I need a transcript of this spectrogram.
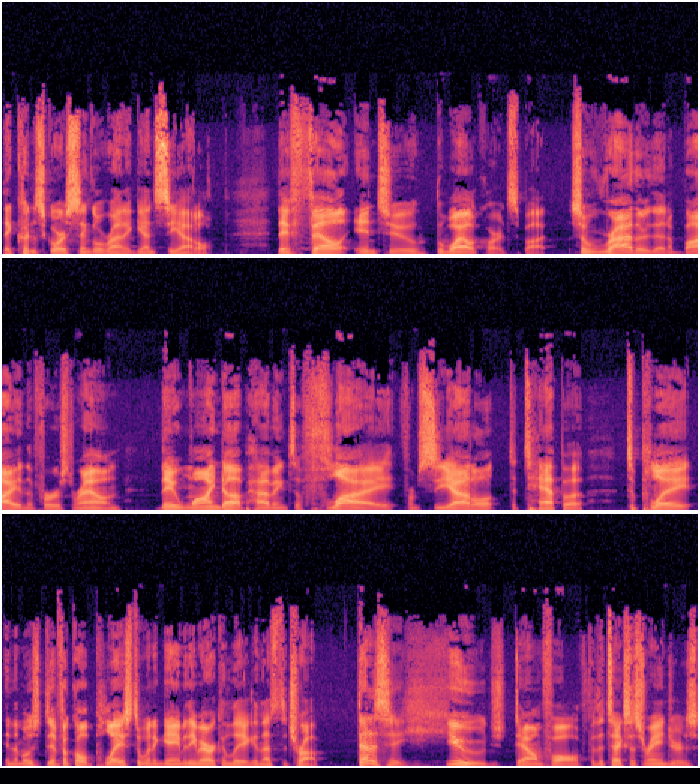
They couldn't score a single run against Seattle. They fell into the wild card spot. So rather than a bye in the first round, they wind up having to fly from Seattle to Tampa to play in the most difficult place to win a game in the American League, and that's the Trop. That is a huge downfall for the Texas Rangers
